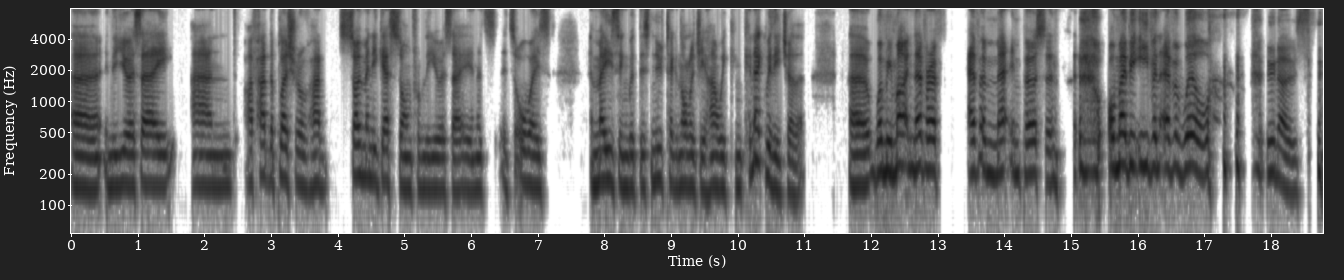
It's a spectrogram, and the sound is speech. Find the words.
uh, in the USA. And I've had the pleasure of had so many guests on from the USA, and it's it's always amazing with this new technology how we can connect with each other. Uh, when we might never have ever met in person or maybe even ever will who knows?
